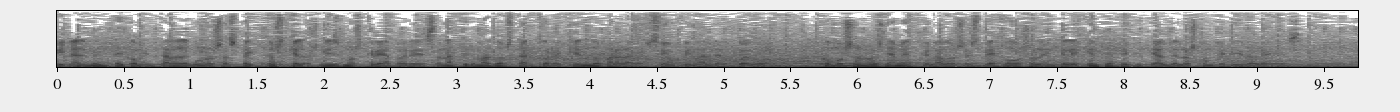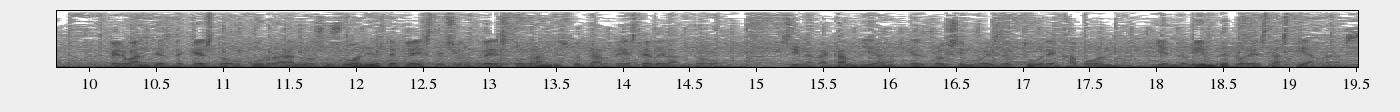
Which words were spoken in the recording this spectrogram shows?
Finalmente comentar algunos aspectos que los mismos creadores han afirmado estar corrigiendo para la versión final del juego, como son los ya mencionados espejos o la inteligencia artificial de los competidores. Pero antes de que esto ocurra, los usuarios de PlayStation 3 podrán disfrutar de este adelanto. Si nada cambia, el próximo mes de octubre en Japón y en noviembre por estas tierras.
